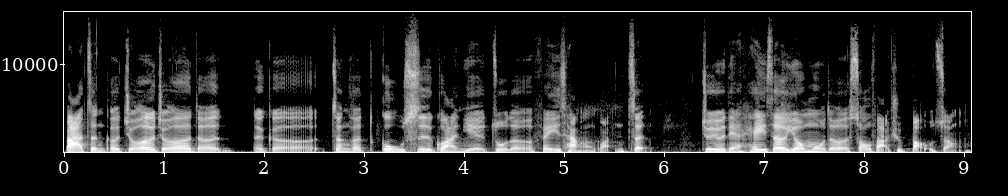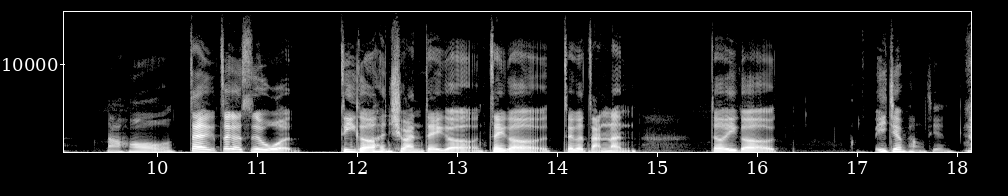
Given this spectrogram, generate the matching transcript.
把整个九二九二的那个整个故事观也做得非常完整，就有点黑色幽默的手法去包装。然后在这个是我第一个很喜欢这个这个这个展览的一个一间房间，其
